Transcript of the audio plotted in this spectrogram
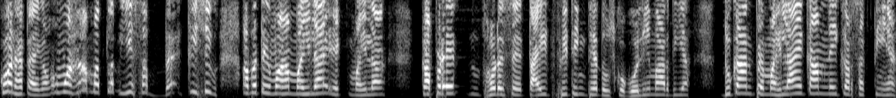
कौन हटाएगा? वहाँ मतलब ये सब किसी अब बताइए, वहाँ महिला, एक महिला कपड़े थोड़े से टाइट फिटिंग थे तो उसको गोली मार दिया। दुकान पे महिलाएँ काम नहीं कर सकती हैं,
